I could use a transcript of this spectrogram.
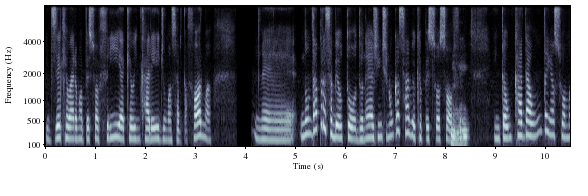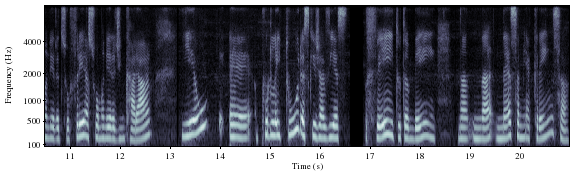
e dizer que eu era uma pessoa fria, que eu encarei de uma certa forma, é, não dá para saber o todo, né? A gente nunca sabe o que a pessoa sofre. Uhum. Então, cada um tem a sua maneira de sofrer, a sua maneira de encarar. E eu é, por leituras que já havia feito também na, na, nessa minha crença,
